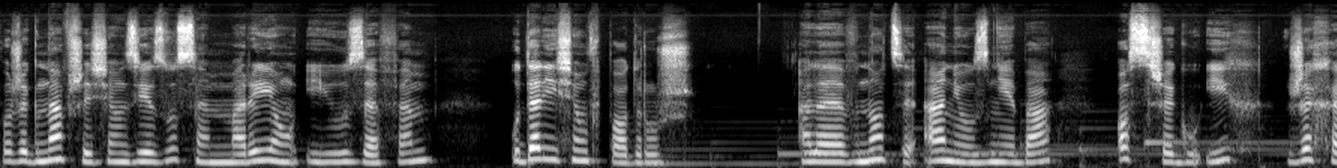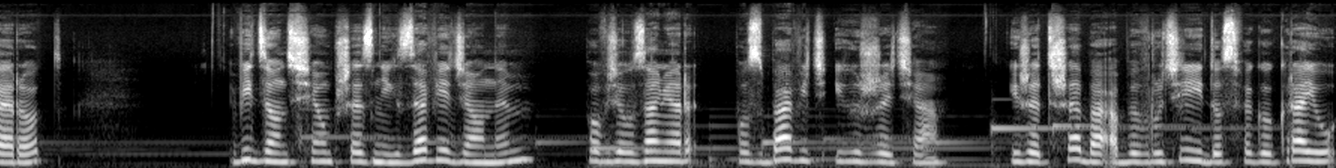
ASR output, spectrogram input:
pożegnawszy się z Jezusem, Maryją i Józefem, udali się w podróż. Ale w nocy anioł z nieba ostrzegł ich, że Herod, widząc się przez nich zawiedzionym, powziął zamiar pozbawić ich życia i że trzeba, aby wrócili do swego kraju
